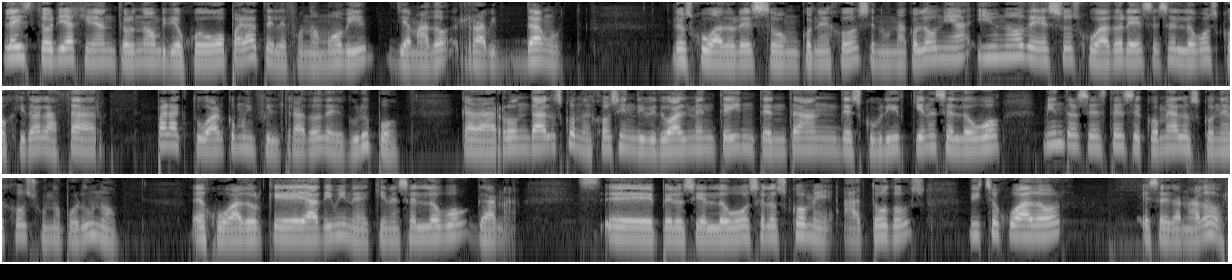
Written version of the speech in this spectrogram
La historia gira en torno a un videojuego para teléfono móvil llamado Rabbit Doubt. Los jugadores son conejos en una colonia y uno de esos jugadores es el lobo escogido al azar para actuar como infiltrado del grupo. Cada ronda los conejos individualmente intentan descubrir quién es el lobo mientras éste se come a los conejos uno por uno. El jugador que adivine quién es el lobo gana. Eh, pero si el lobo se los come a todos, dicho jugador es el ganador.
